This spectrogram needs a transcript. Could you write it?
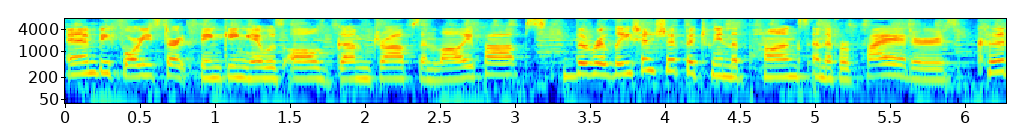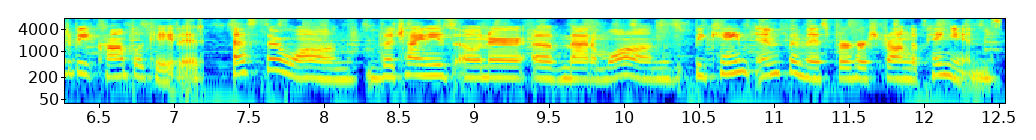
And before you start thinking it was all gumdrops and lollipops, the relationship between the punks and the proprietors could be complicated. Esther Wong, the Chinese owner of Madame Wong's, became infamous for her strong opinions.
